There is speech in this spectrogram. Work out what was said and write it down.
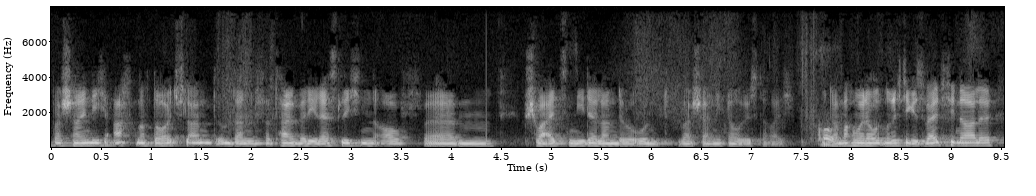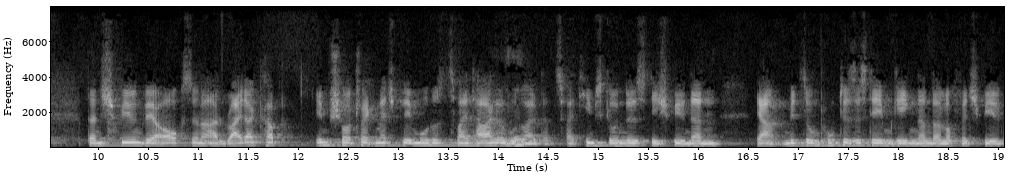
wahrscheinlich acht nach Deutschland und dann verteilen wir die restlichen auf ähm, Schweiz, Niederlande und wahrscheinlich noch Österreich. Und dann machen wir da unten ein richtiges Weltfinale. Dann spielen wir auch so eine Art Ryder Cup im Short Track Matchplay Modus zwei Tage, wo du halt dann zwei Teams gründest. Die spielen dann ja mit so einem Punktesystem gegeneinander Lochwettspiel,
